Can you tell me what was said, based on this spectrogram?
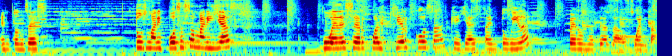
Entonces, tus mariposas amarillas puede ser cualquier cosa que ya está en tu vida, pero no te has dado cuenta.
